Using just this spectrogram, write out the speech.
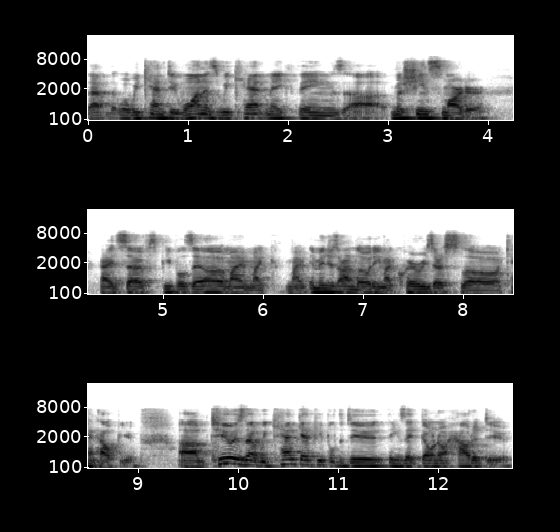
that, that what we can't do. One is we can't make things uh, machine smarter, right? So if people say, "Oh, my my my images aren't loading, my queries are slow, I can't help you." Um, two is that we can't get people to do things they don't know how to do.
